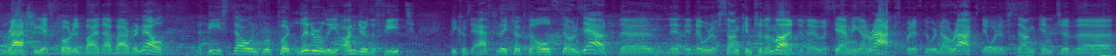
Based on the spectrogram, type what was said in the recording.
Rashi as quoted by the Abarbanel that these stones were put literally under the feet because after they took the old stones out, the, they, they, would have sunk into the mud. They were standing on rocks, but if there were no rocks, they would have sunk into the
